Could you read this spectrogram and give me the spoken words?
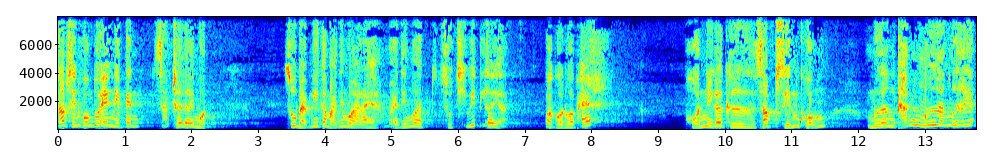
ทรัพย์สินของตัวเองนี่เป็นทรัพย์เฉลยหมด สู้แบบนี้ก็หมายถึงว่าอะไรอะหมายถึงว่าสุดชีวิตเลยอะปรากฏว่าแพ้ ผลนี่ก็คือทรัพย์สินของเมืองทั้งเมืองเลยอะ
